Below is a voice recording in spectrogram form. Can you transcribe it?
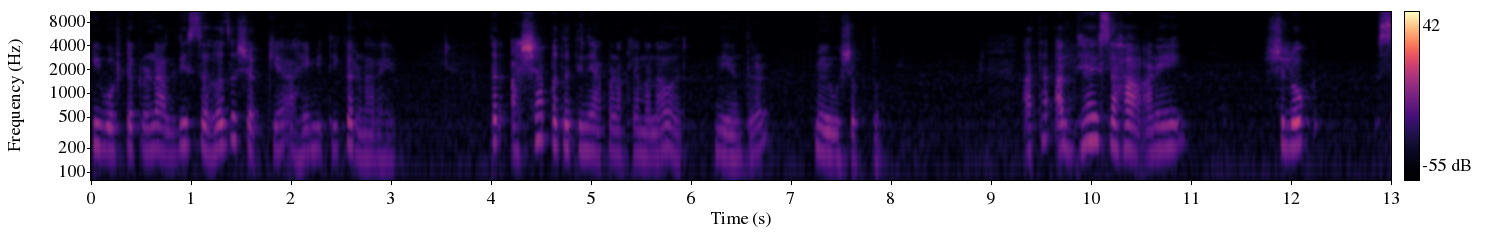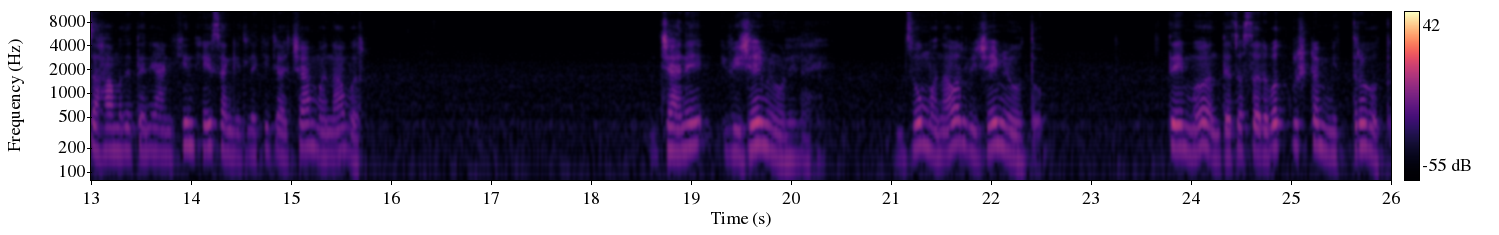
ही गोष्ट करणं अगदी सहज शक्य आहे मी ती करणार आहे. तर अशा पद्धतीने आपण आपल्या मनावर नियंत्रण मिळवू शकतो. आता अध्याय सहा आणि श्लोक सहामध्ये त्यांनी आणखीन हे सांगितलं की ज्याच्या मनावर ज्याने विजय मिळवलेला आहे जो मनावर विजय मिळवतो ते मन त्याचा सर्वोत्कृष्ट मित्र होतो.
